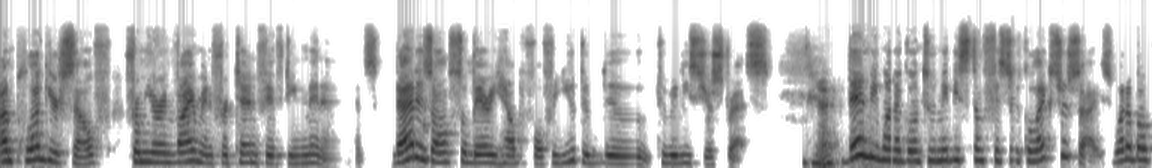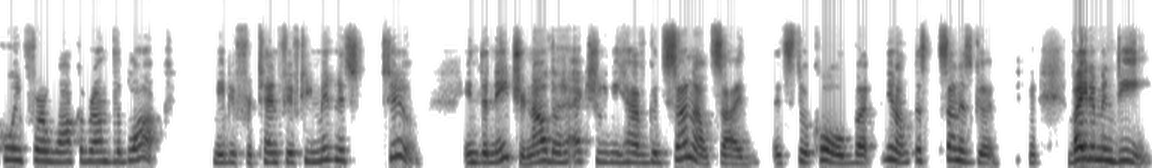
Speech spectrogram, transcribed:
unplug yourself from your environment for 10, 15 minutes. That is also very helpful for you to do to release your stress. Okay. Then we want to go into maybe some physical exercise. What about going for a walk around the block? Maybe for 10, 15 minutes too in the nature. Now that actually we have good sun outside, it's still cold, but you know, the sun is good. vitamin D,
